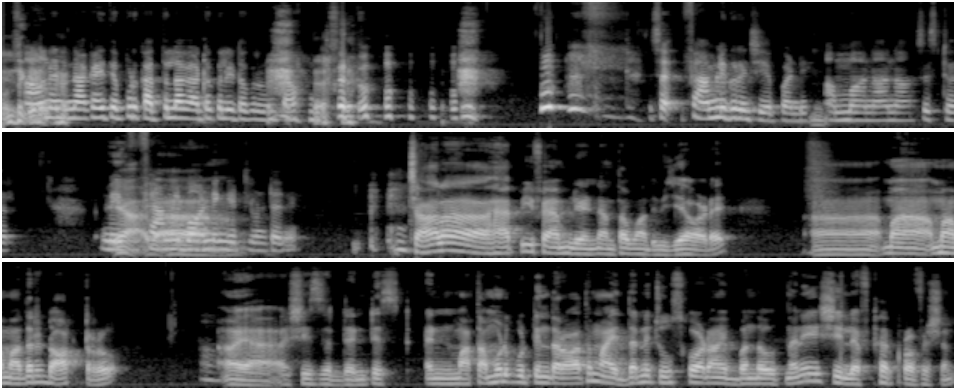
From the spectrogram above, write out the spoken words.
ముందుగా. అవునండి. నాకైతే ఎప్పుడు కత్తులాగా అటొకరు ఇటొకరు ఉంటా ఫ్యామిలీ గురించి చెప్పండి. అమ్మ నాన్న సిస్టర్. మీ ఫ్యామిలీ బాండింగ్ ఎట్లుంటది? చాలా హ్యాపీ ఫ్యామిలీ అండి. అంతా మాది విజయవాడే. మా మా mother doctor. She dentist and మా తమ్ముడు పుట్టిన తర్వాత మా ఇద్దరిని చూసుకోవడం ఇబ్బంది అవుతుందని షీ లెఫ్ట్ హర్ ప్రొఫెషన్.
